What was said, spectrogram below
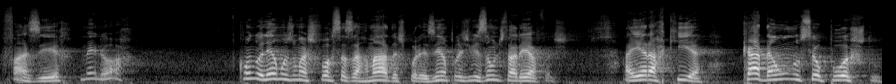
fazer melhor. Quando olhamos umas forças armadas, por exemplo, a divisão de tarefas, a hierarquia, cada um no seu posto,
